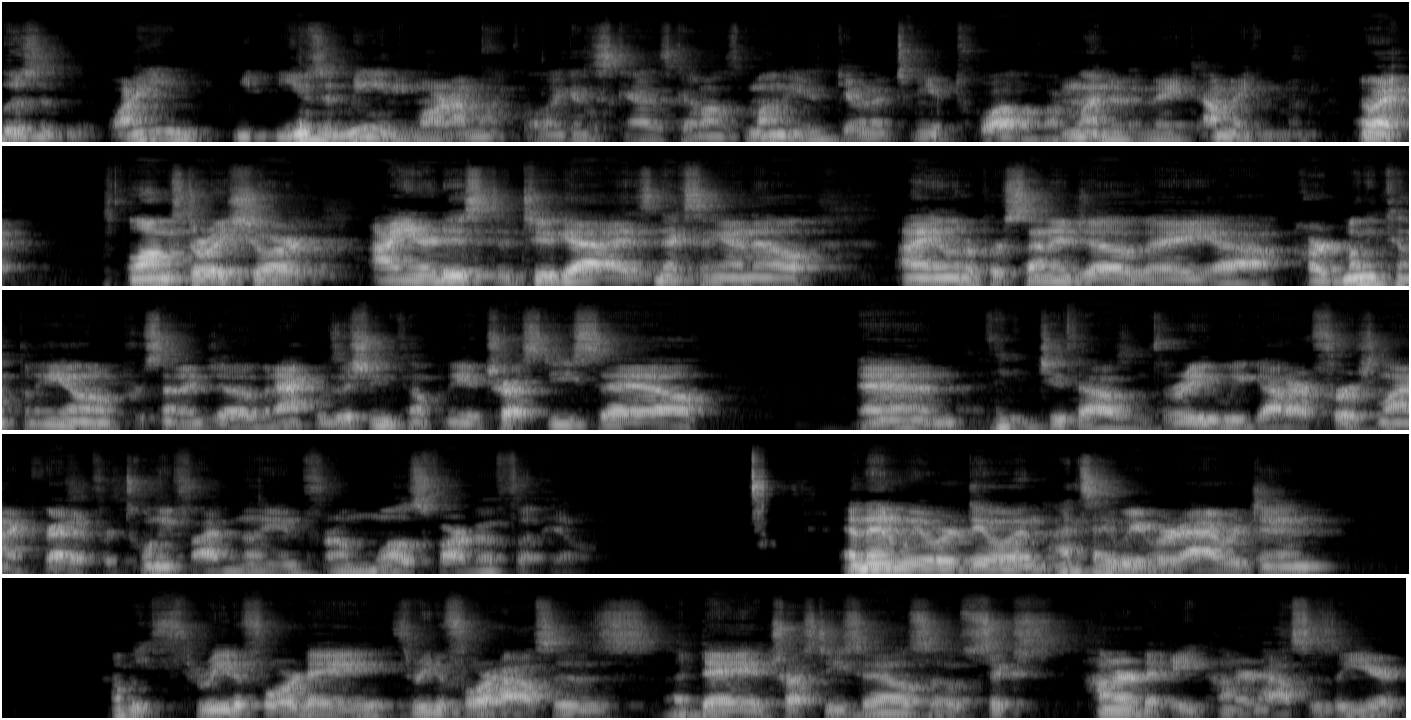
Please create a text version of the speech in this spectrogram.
losing. Why are you using me anymore? And I'm like, well, I got this guy that's got all this money. He's giving it to me at twelve. I'm lending it eight. I'm making money. All right. Long story short, I introduced the two guys. Next thing I know, I own a percentage of a uh, hard money company. I own a percentage of an acquisition company, a trustee sale. And I think in 2003, we got our first line of credit for 25 million from Wells Fargo Foothill. And then we were doing, I'd say we were averaging probably three to four day, three to four houses a day at trustee sales. So 600 to 800 houses a year.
